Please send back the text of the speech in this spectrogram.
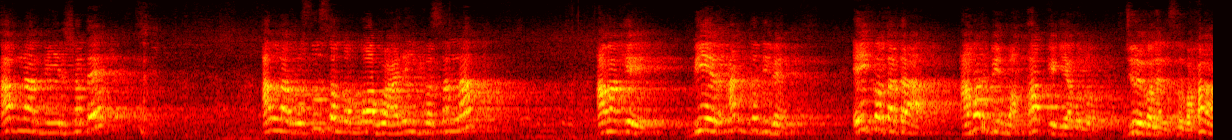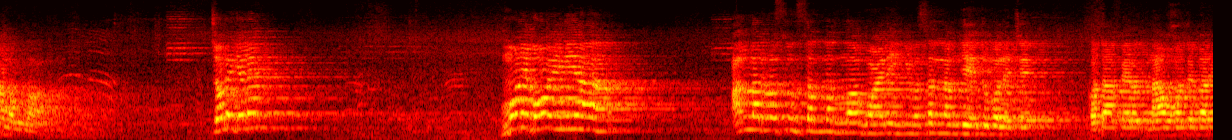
আপনার মেয়ের সাথে আল্লাহ রাসূল সাল্লাল্লাহু আমাকে বিয়ের আগ্য দিবেন। এই কথাটা আমার বিন ওয়াহাবকে গিয়া বলো। জুড়ে বলেন চলে গেলেন। মনে ভয় নিয়া আল্লাহ রসুল সাল্লাল্লাহু আলাইহি ওয়াসাল্লাম যেহেতু বলেছে, কথা ফেরত নাও হতে পারে।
